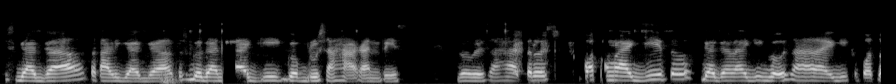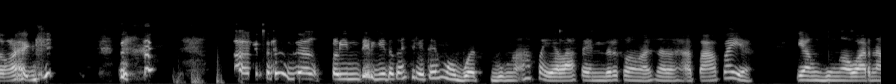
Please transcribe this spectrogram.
terus gagal sekali gagal terus gue ganti lagi gue berusaha kan Riz? Gue berusaha terus potong lagi tuh gagal lagi gue usaha lagi kepotong lagi. Terus gue pelintir gitu kan ceritanya mau buat bunga apa ya? Lavender kalau nggak salah apa apa ya? Yang bunga warna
